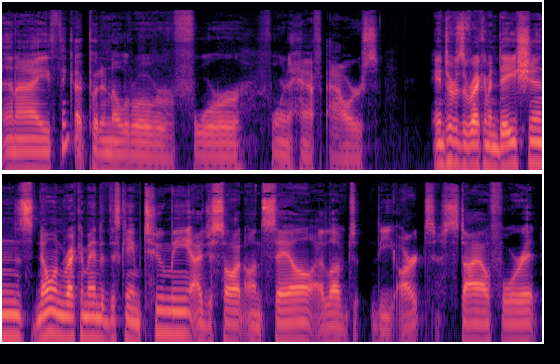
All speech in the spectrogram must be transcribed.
and I think I put in a little over four four and a half hours. In terms of recommendations, no one recommended this game to me. I just saw it on sale. I loved the art style for it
